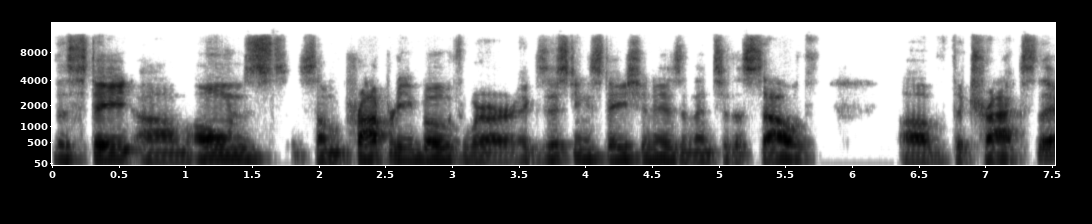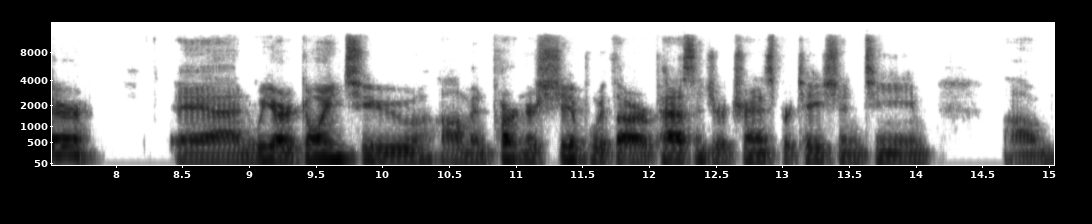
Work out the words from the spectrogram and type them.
the state um, owns some property both where our existing station is and then to the south of the tracks there. And we are going to, um, in partnership with our passenger transportation team, um,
